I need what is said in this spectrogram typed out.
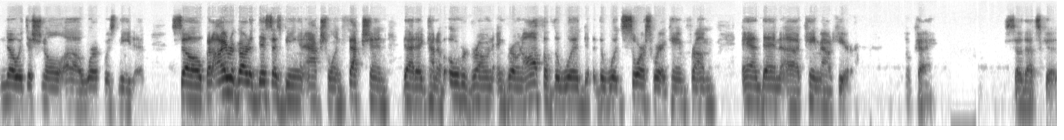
no additional uh, work was needed. So, but I regarded this as being an actual infection that had kind of overgrown and grown off of the wood, the wood source where it came from, and then uh, came out here. Okay, so that's good.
